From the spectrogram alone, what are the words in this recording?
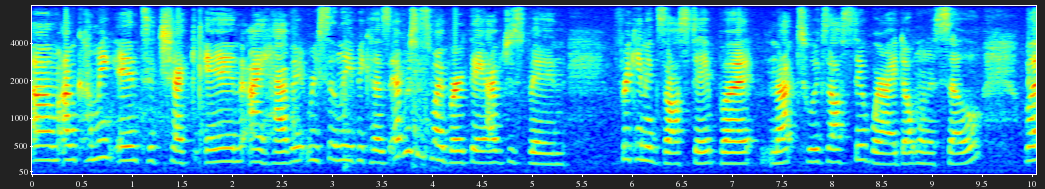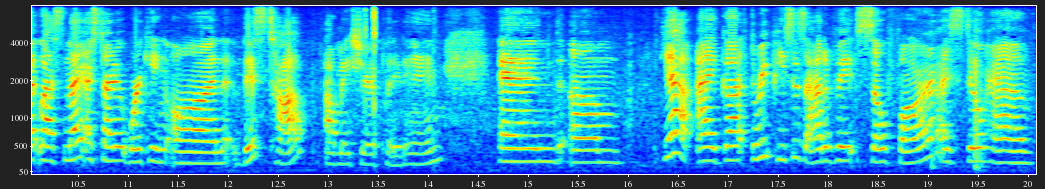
Um, I'm coming in to check in. I haven't recently because ever since my birthday I've just been freaking exhausted but not too exhausted where I don't want to sew. But last night I started working on this top. I'll make sure to put it in. And um, yeah, I got three pieces out of it so far. I still have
